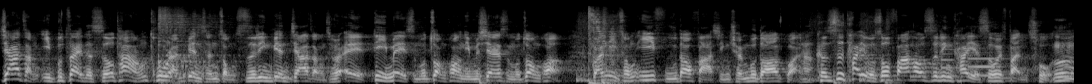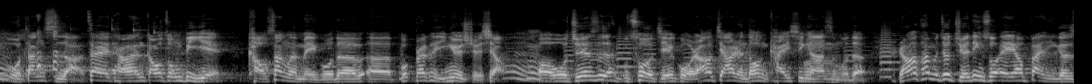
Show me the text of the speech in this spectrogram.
家长一不在的时候，他好像突然变成总司令，变家长，成为哎弟妹什么状况？你们现在什么状况？管你从衣服到发型全部都要管。可是他有时候发号施令，他也是会犯错。嗯，我当时啊，在台湾高中毕业。考上了美国的呃 Berkeley 音乐学校，哦，我觉得是很不错的结果，然后家人都很开心啊什么的，然后他们就决定说，哎，要办一个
